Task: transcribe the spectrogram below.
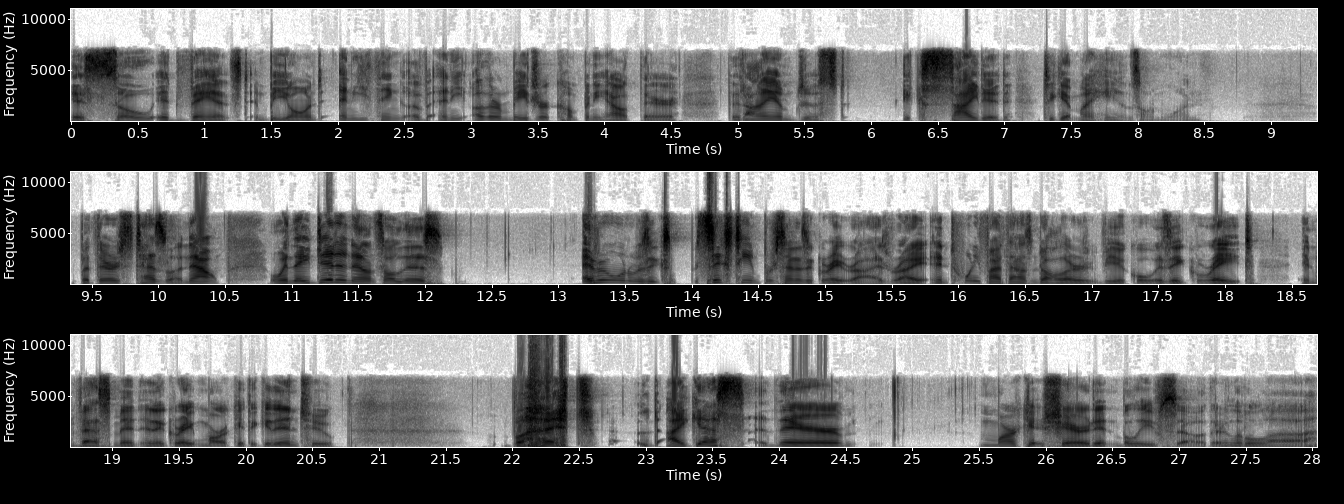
is so advanced and beyond anything of any other major company out there that I am just excited to get my hands on one. But there's Tesla. Now, when they did announce all this, everyone was 16% is a great rise, right? And $25,000 vehicle is a great investment and a great market to get into. But I guess their market share didn't believe so. Their little uh,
